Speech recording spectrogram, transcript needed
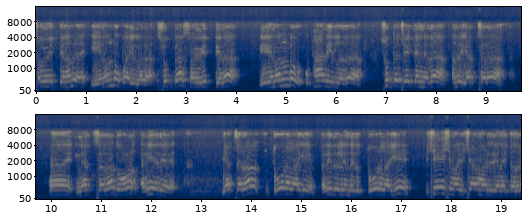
ಸಂವಿತ್ತಿನ ಅಂದ್ರೆ ಏನೊಂದು ಉಪಾಯ ಇಲ್ಲದ, ಶುದ್ಧ ಸಂವಿತ್ತಿನ ಏನೊಂದು ಉಪಾಧಿ ಇಲ್ಲದ, ಶುದ್ಧ ಚೈತನ್ಯದ ಅಂದ್ರೆ ಎಚ್ಚರ, ಆ ನೆಚ್ಚರದೋಳ್ ಅರಿಯದೆ, ಎಚ್ಚರ ತೋರಲಾಗಿ, ಅರಿದ್ರಲ್ಲಿಂದ ಇದು ತೋರಲಾಗಿ ವಿಶೇಷವಾಗಿ ವಿಚಾರ ಮಾಡಿದ್ರೆ ಏನಾಯ್ತಂದ್ರ,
